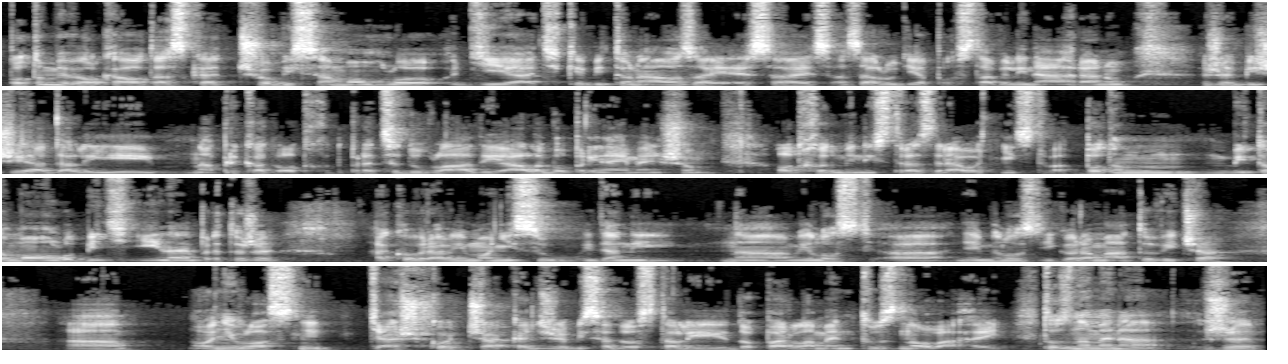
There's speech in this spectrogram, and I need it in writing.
Potom je veľká otázka, čo by sa mohlo diať, keby to naozaj SAS a za ľudia postavili náhranu, že by žiadali napríklad odchod predsedu vlády alebo pri najmenšom odchod ministra zdravotníctva. Potom by to mohlo byť iné, pretože ako vravím, oni sú vydaní na milosť a nemilosť Igora Matoviča a oni vlastne ťažko čakať, že by sa dostali do parlamentu znova. Hej. To znamená, že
